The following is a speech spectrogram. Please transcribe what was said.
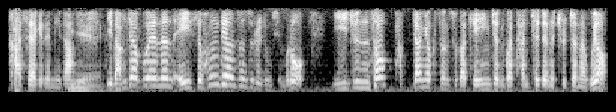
가세하게 됩니다. 예. 이 남자부에는 에이스 황대현 선수를 중심으로 이준서, 박장혁 선수가 개인전과 단체전에 출전하고요.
